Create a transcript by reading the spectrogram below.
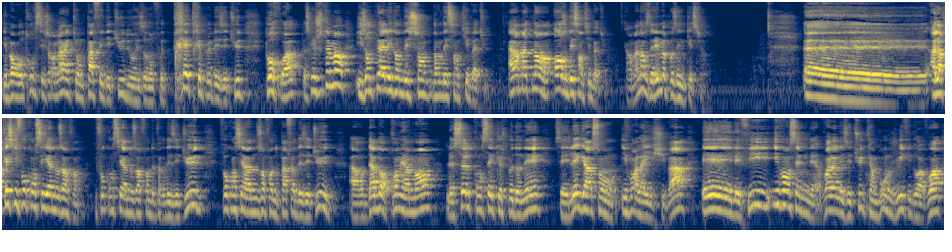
eh ben, on retrouve ces gens-là qui n'ont pas fait d'études ou ils ont fait très très peu des études. Pourquoi? Parce que justement, ils ont pu aller dans des, dans des sentiers battus. Alors maintenant, hors des sentiers battus. Alors maintenant, vous allez me poser une question. Euh, alors, qu'est-ce qu'il faut conseiller à nos enfants? Il faut conseiller à nos enfants de faire des études. Il faut conseiller à nos enfants de ne pas faire des études. Alors, d'abord, premièrement, le seul conseil que je peux donner, c'est les garçons, ils vont à la yeshiva et les filles, ils vont au séminaire. Voilà les études qu'un bon juif, doit avoir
